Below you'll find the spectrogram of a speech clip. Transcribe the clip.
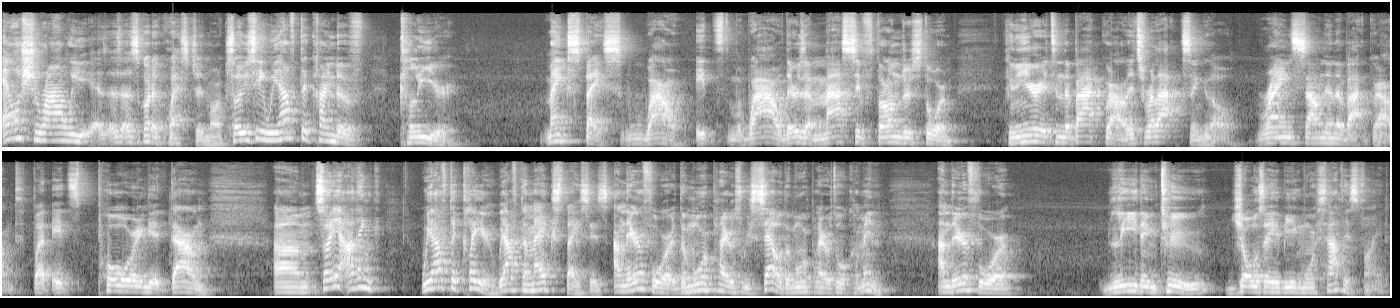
El Shaarawy has, has got a question mark. So you see, we have to kind of clear, make space. Wow, it's wow. There's a massive thunderstorm. Can you hear it in the background? It's relaxing though. Rain sound in the background, but it's pouring it down. Um, so yeah, I think we have to clear, we have to make spaces, and therefore, the more players we sell, the more players will come in, and therefore, leading to Jose being more satisfied.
